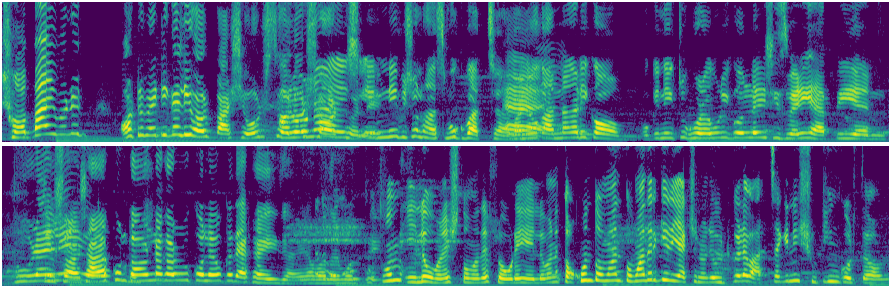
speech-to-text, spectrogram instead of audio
সবাই মানে অটোমেটিক্যালি ওর পাশে ওর সোলো এস- হলে। এমনি ভীষণ হাসমুখ বাচ্চা মানে ও হ্যাঁ। কান্নাকাটি কম। ওকে নিয়ে একটু ঘোরাঘুরি করলেই she is very happy and ঘোরালে সারাক্ষণ কারোর না কারোর কোলে ওকে দেখাই যায় আমাদের মধ্যে। প্রথম এলো মানে তোমাদের ফ্লোরে এলো মানে তখন তোমার তোমাদের কি রিয়াকশন হলো উইট করে বাচ্চাকে নিয়ে শুটিং করতে হবে?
